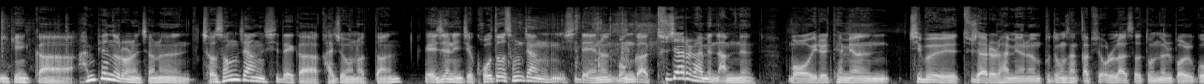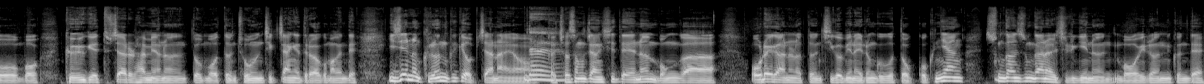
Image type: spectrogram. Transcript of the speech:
이게 그러니까 한편으로는 저는 저성장 시대가 가져온 어떤 예전에 이제 고도 성장 시대에는 뭔가 투자를 하면 남는 뭐 이를테면 집을 투자를 하면은 부동산 값이 올라서 돈을 벌고 뭐 교육에 투자를 하면은 또 뭐 어떤 좋은 직장에 들어가고 막 근데 이제는 그런 그게 없잖아요. 네. 그러니까 저성장 시대에는 뭔가 오래가는 어떤 직업이나 이런 것도 없고 그냥 순간순간을 즐기는 뭐 이런 근데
